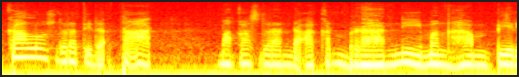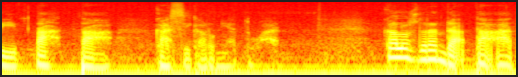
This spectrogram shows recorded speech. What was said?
Kalau saudara tidak taat, maka saudara tidak akan berani menghampiri tahta kasih karunia Tuhan. Kalau saudara tidak taat,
